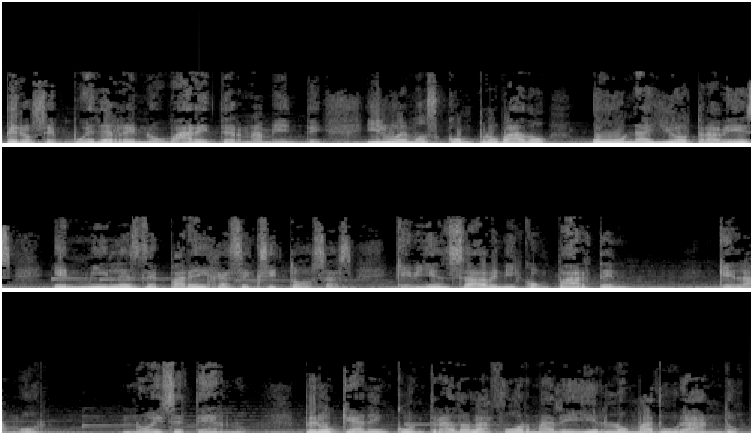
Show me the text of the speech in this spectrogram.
pero se puede renovar eternamente y lo hemos comprobado una y otra vez en miles de parejas exitosas que bien saben y comparten que el amor no es eterno, pero que han encontrado la forma de irlo madurando,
